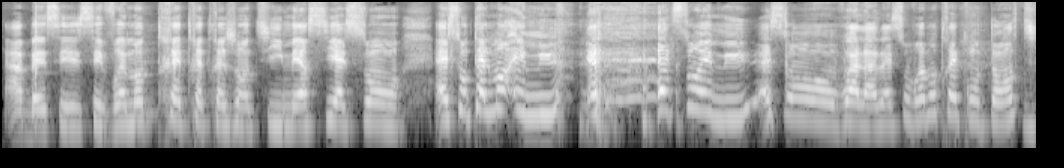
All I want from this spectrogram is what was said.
Ah ben c'est vraiment très très très gentil. Merci. Elles sont elles sont tellement émues. elles sont émues. Elles sont voilà, elles sont vraiment très contentes.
